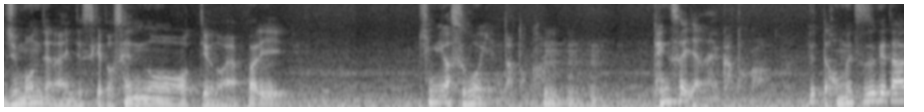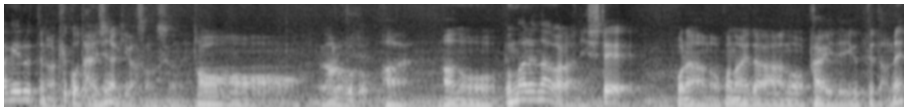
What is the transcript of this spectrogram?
呪文じゃないんですけど洗脳っていうのはやっぱり君はすごいんだとか、うんうん天才じゃないかとか言って褒め続けてあげるっていうのは結構大事な気がするんですよね。うんああなるほど。はい、あの生まれながらにしてこれはあのこの間の回で言ってたね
